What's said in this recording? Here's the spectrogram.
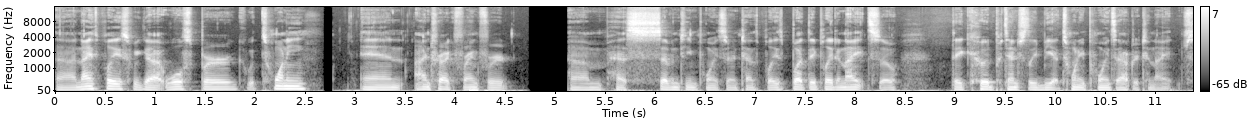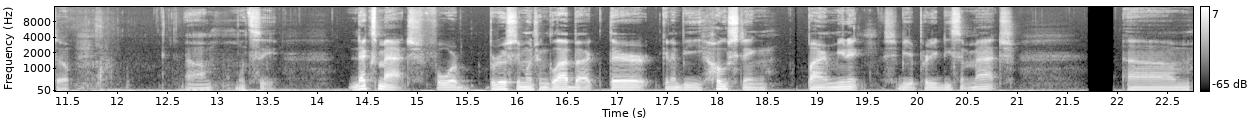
Uh, ninth place, we got Wolfsburg with 20. And Eintracht Frankfurt um, has 17 points. They're in 10th place, but they play tonight, so they could potentially be at 20 points after tonight. So um, let's see. Next match for Borussia Mönchengladbach, they're going to be hosting Bayern Munich. Should be a pretty decent match. Um,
